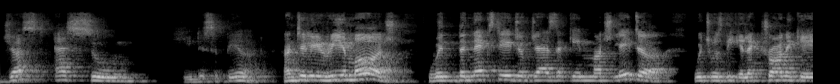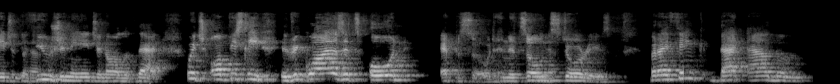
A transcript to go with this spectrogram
just as soon he disappeared until he reemerged with the next stage of jazz that came much later, which was the electronic age and the yeah. fusion age and all of that, which obviously it requires its own episode and its own yeah. stories. But I think that album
